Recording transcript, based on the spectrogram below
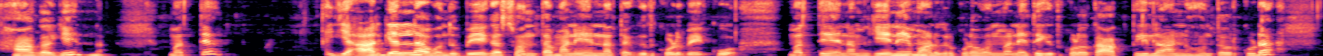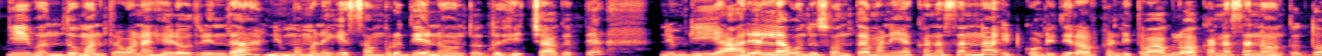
ಹಾಗಾಗಿ ಮತ್ತು ಯಾರಿಗೆಲ್ಲ ಒಂದು ಬೇಗ ಸ್ವಂತ ಮನೆಯನ್ನು ತೆಗೆದುಕೊಳ್ಬೇಕು, ಮತ್ತು ಏನೇ ಮಾಡಿದ್ರು ಕೂಡ ಒಂದು ಮನೆ ತೆಗೆದುಕೊಳ್ಳೋಕೆ ಆಗ್ತಿಲ್ಲ ಅನ್ನುವಂಥವ್ರು ಕೂಡ ಈ ಒಂದು ಮಂತ್ರವನ್ನು ಹೇಳೋದ್ರಿಂದ ನಿಮ್ಮ ಮನೆಗೆ ಸಮೃದ್ಧಿ ಅನ್ನುವಂಥದ್ದು ಹೆಚ್ಚಾಗುತ್ತೆ. ನಿಮಗೆ ಯಾರೆಲ್ಲ ಒಂದು ಸ್ವಂತ ಮನೆಯ ಕನಸನ್ನು ಇಟ್ಕೊಂಡಿದ್ದೀರೋ ಅವ್ರು ಖಂಡಿತವಾಗ್ಲೂ ಆ ಕನಸು ಅನ್ನೋವಂಥದ್ದು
